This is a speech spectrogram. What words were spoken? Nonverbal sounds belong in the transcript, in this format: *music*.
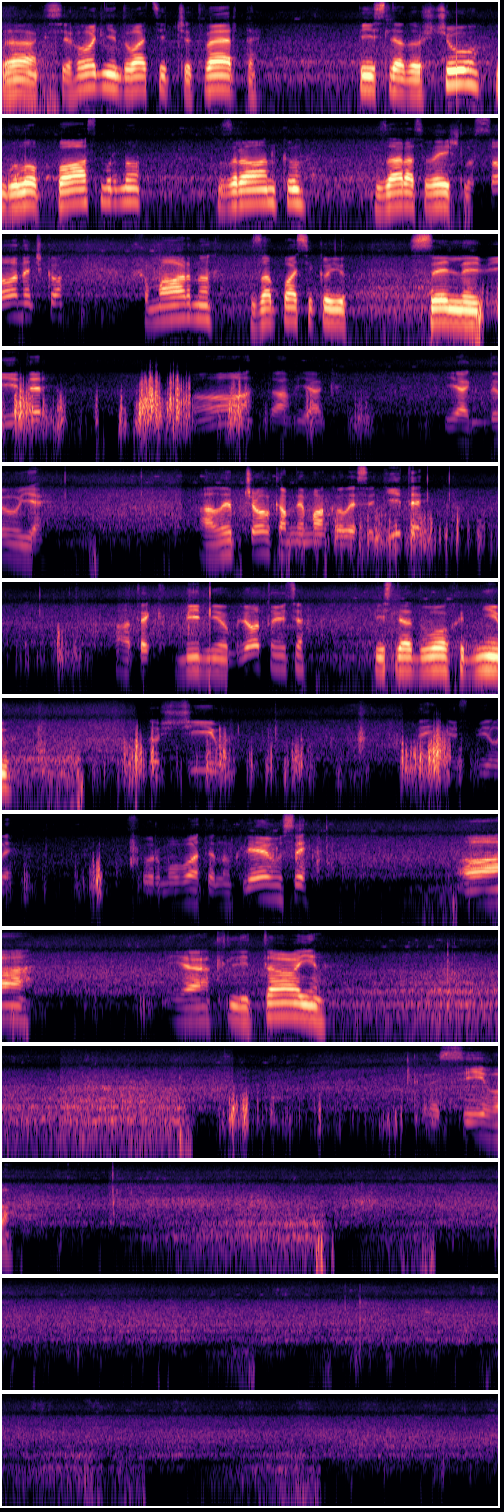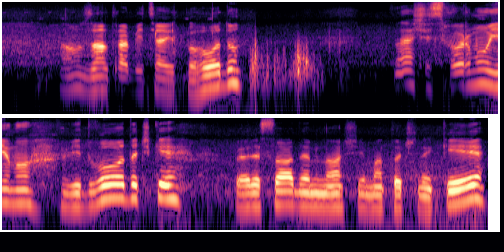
Так, сьогодні 24. Після дощу було пасмурно зранку. Зараз вийшло сонечко, хмарно, за пасікою сильний вітер. О, там як, як дує. Але пчолкам нема коли сидіти. А так бідні обльотуються після двох днів дощів. Ми не встигли сформувати нуклеуси. О, як літаємо. Красиво. Ну, завтра обіцяють погоду. Значить, сформуємо відводочки, пересадимо наші маточники.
